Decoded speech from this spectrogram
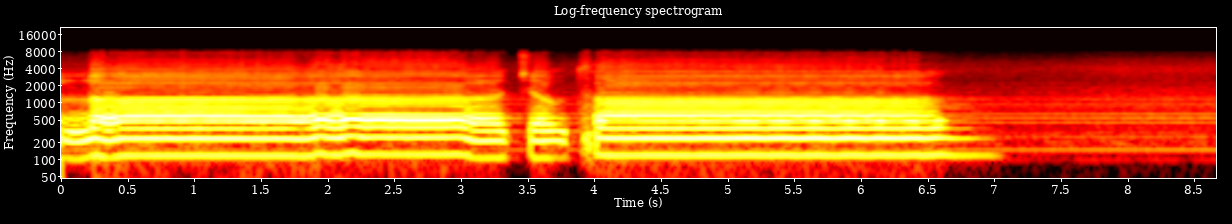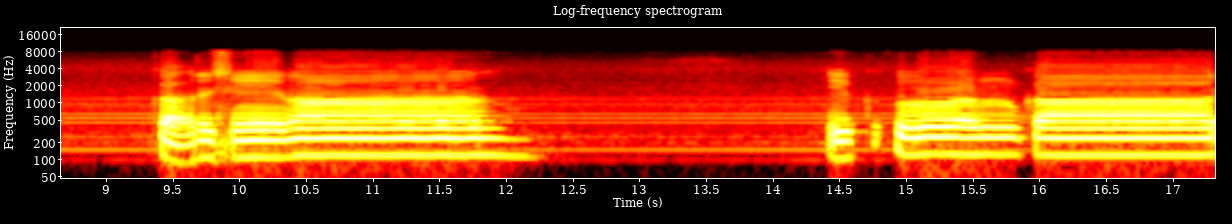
ਮਹੱਲਾ ਚੌਥਾ। ਘਰ ਸੇਵਾ। ਇੱਕ ਓੰਕਾਰ।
